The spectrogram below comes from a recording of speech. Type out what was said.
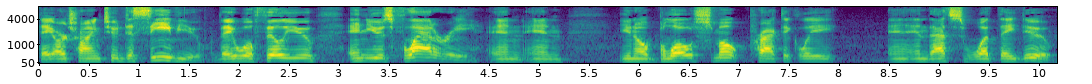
They are trying to deceive you. They will fill you and use flattery and and you know blow smoke practically, and, and that's what they do.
